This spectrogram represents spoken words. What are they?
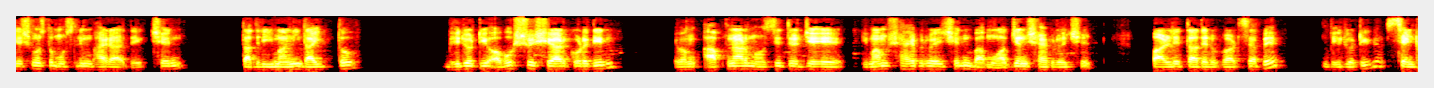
যে সমস্ত মুসলিম ভাইরা দেখছেন, তাদের ইমানি দায়িত্ব। ভিডিওটি অবশ্যই শেয়ার করে দিন এবং আপনার মসজিদের যে ইমাম সাহেব রয়েছেন বা মুয়াজ্জিন সাহেব রয়েছেন, পারলে তাদের হোয়াটসঅ্যাপে ভিডিওটি সেন্ড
